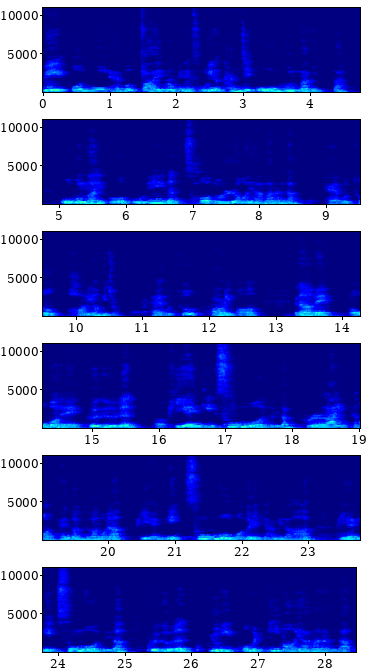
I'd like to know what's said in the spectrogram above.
We only have 5 minutes. 우리는 단지 5분만 있다. 5분만 있고 우리는 서둘러야만 한다. Have to hurry up이죠. Have to hurry up. 그 다음에 5번에 그들은 어, 비행기 승무원들이다. Flight attendant가 뭐야? 비행기 승무원을 얘기합니다. 비행기 승무원들이다. 그들은 유니폼을 입어야만 한다.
